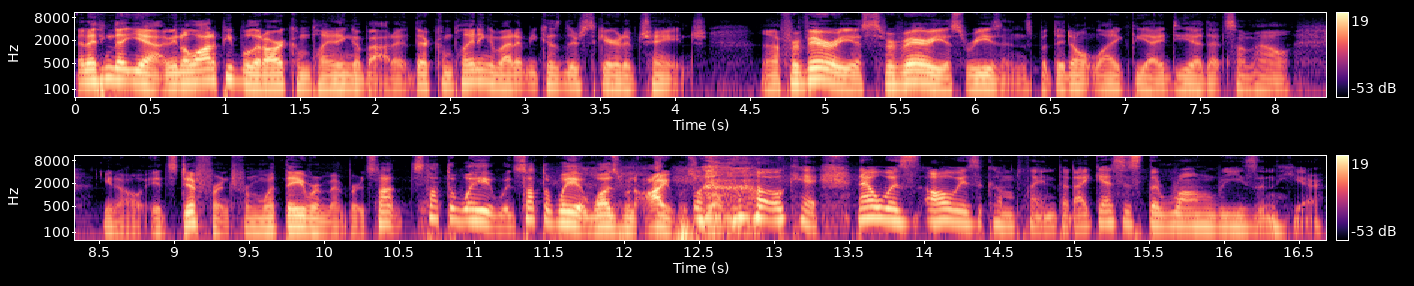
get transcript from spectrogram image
and I think that yeah, I mean, a lot of people that are complaining about it, they're complaining about it because they're scared of change, uh, for various for various reasons, but they don't like the idea that somehow, you know, it's different from what they remember. It's not it's not the way it, it's not the way it was when I was growing up. okay, that was always a complaint, but I guess it's the wrong reason here.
